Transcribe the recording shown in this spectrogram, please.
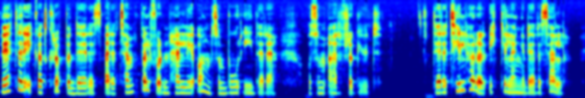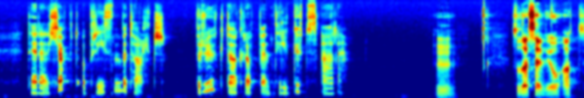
Vet dere ikke at kroppen deres er et tempel for Den hellige ånd som bor i dere, og som er fra Gud? Dere tilhører ikke lenger dere selv. Dere er kjøpt og prisen betalt. Bruk da kroppen til Guds ære. Så da ser vi jo at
